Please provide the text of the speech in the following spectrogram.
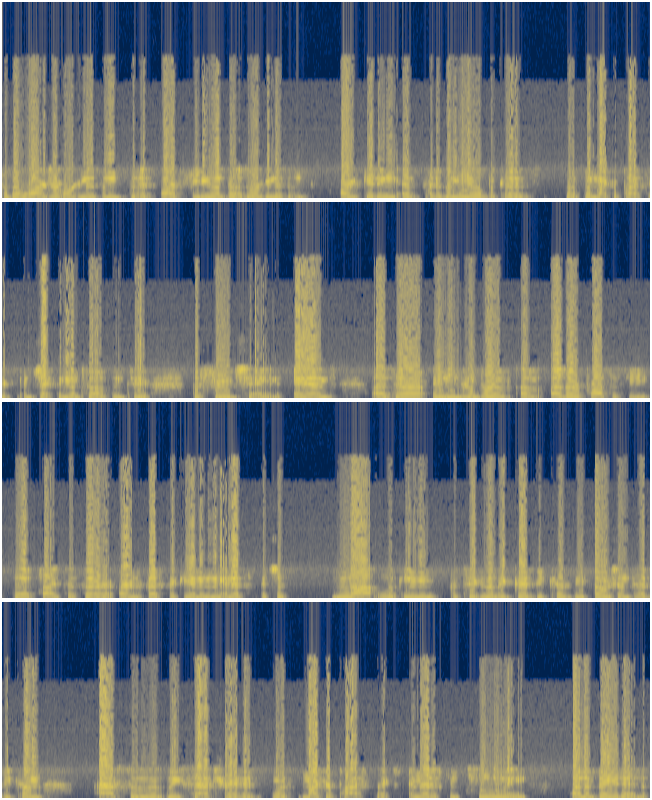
So the larger organisms that are feeding on those organisms aren't getting as good of a meal because of the microplastics injecting themselves into the food chain. And uh, there are any number of, of other processes that scientists are, are investigating, and it's, it's just not looking particularly good because the oceans have become absolutely saturated with microplastics, and that is continuing unabated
